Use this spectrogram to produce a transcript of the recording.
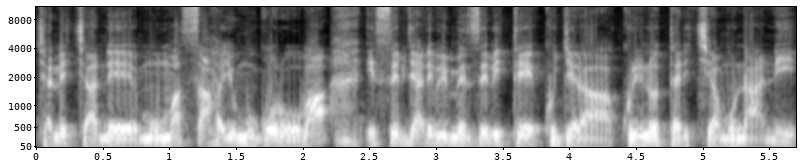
Cyane cyane mu masaha y'umugoroba ese byari bimeze bite kugera kuri ino tariki ya munani?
